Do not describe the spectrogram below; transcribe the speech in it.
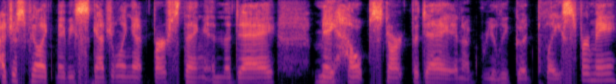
I just feel like maybe scheduling it first thing in the day may help start the day in a really good place for me.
